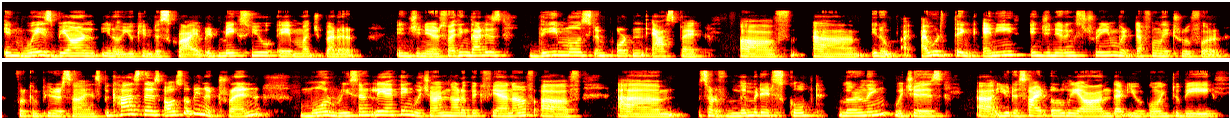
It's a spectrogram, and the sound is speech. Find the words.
in ways beyond you know you can describe. It makes you a much better engineer. So I think that is the most important aspect of um, you know I, I, would think any engineering stream but definitely true for for computer science. Because there's also been a trend more recently i think which i'm not a big fan of of um, sort of limited scoped learning which is uh, you decide early on that you're going to be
